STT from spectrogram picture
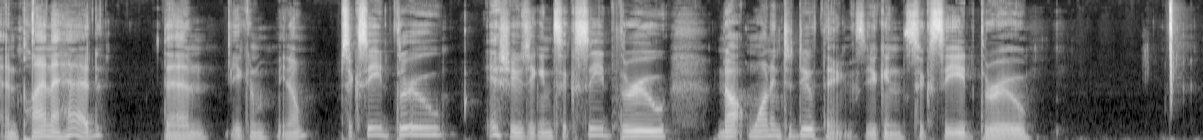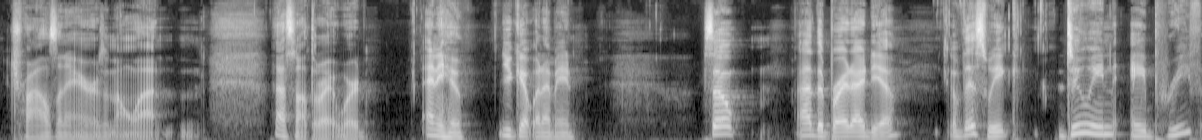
and plan ahead, then you can, you know, succeed through issues. You can succeed through not wanting to do things. You can succeed through trials and errors and all that. That's not the right word. Anywho, you get what I mean. So I had the bright idea of this week doing a brief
